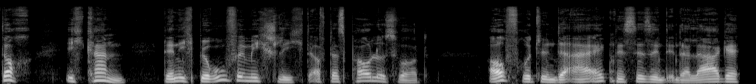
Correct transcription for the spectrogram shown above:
Doch, ich kann, denn ich berufe mich schlicht auf das Pauluswort. Aufrüttelnde Ereignisse sind in der Lage,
